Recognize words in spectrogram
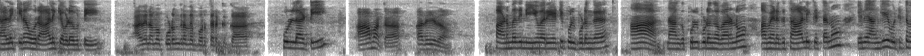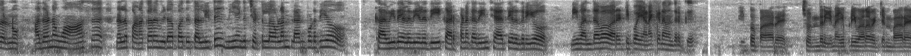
தலைக்குனா ஒரு ஆளுக்கு எவ்வளவு டி? அது நம்ம புடுங்குறத பொறுத்த இருக்குக்கா. புல்லாட்டி ஆமாக்கா அதே தான் அனுமதி நீயும் வரையாட்டி புல் பிடுங்க. ஆ நாங்க புல் பிடுங்க வரணும். அவன் எனக்கு தாலி கட்டணும். என்னை அங்கேயே விட்டுட்டு வரணும். அதான உன் ஆசை? நல்ல பணக்கார வீடா பார்த்து தள்ளிட்டு நீ எங்க செட்டில் ஆகலாம்னு பிளான் போடுதியோ கவிதை எழுதி எழுதி கற்பனை கதையும் சேர்த்து எழுதுறியோ? நீ வந்தவா வரட்டி போய் எனக்கு என்ன வந்திருக்கு? இப்போ பாரு சுந்தரி நான் எப்படி வர வைக்கன்னு பாரு.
